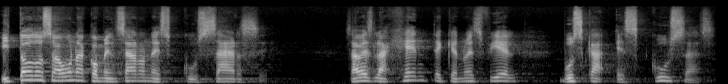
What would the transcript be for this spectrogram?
Y todos a una comenzaron a excusarse. Sabes, la gente que no es fiel busca excusas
